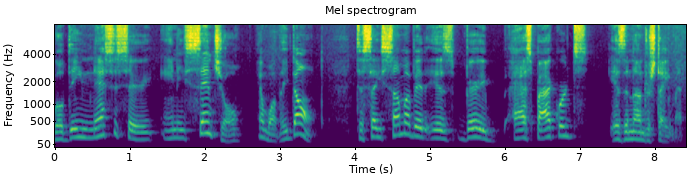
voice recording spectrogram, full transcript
will deem necessary and essential and what they don't. To say some of it is very ass backwards is an understatement.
